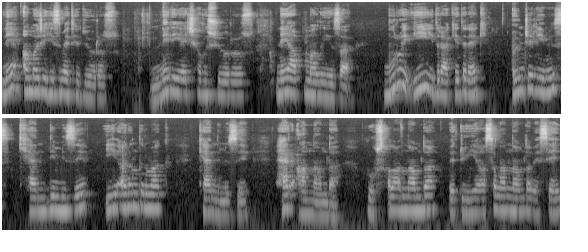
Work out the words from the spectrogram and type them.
ne amaca hizmet ediyoruz, nereye çalışıyoruz, ne yapmalıyız'a bunu iyi idrak ederek önceliğimiz kendimizi iyi arındırmak, kendimizi her anlamda, ruhsal anlamda ve dünyasal anlamda ve sev,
